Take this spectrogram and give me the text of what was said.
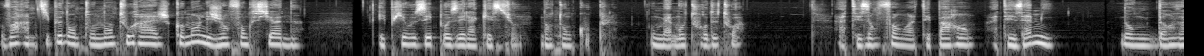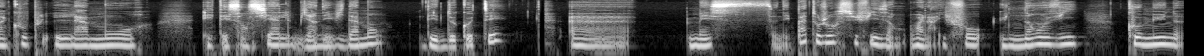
voir un petit peu dans ton entourage comment les gens fonctionnent, et puis oser poser la question dans ton couple, ou même autour de toi, à tes enfants, à tes parents, à tes amis. Donc dans un couple, l'amour est essentiel, bien évidemment, des deux côtés, euh, mais ce n'est pas toujours suffisant. Voilà, il faut une envie commune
